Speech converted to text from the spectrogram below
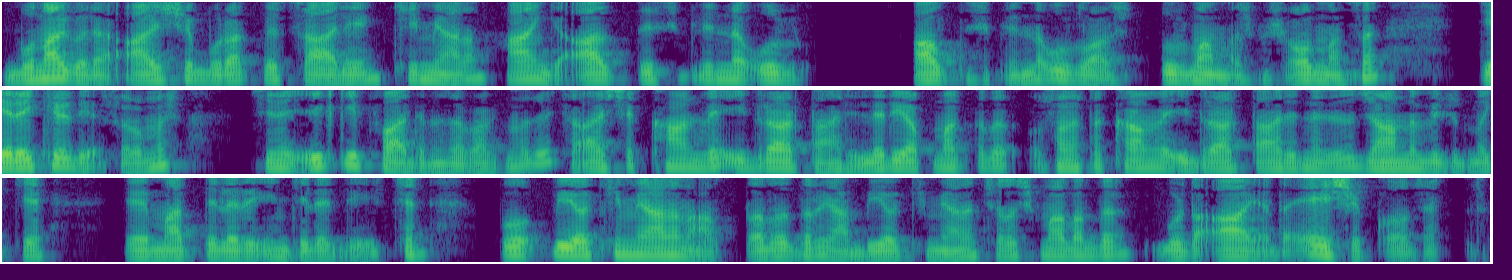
Buna göre Ayşe, Burak ve Salih'in kimyanın hangi alt disiplininde uz alt disiplininde uzlaş, uzmanlaşmış olması gerekir diye sorulmuş. Şimdi ilk ifademize baktığımızda diyor ki Ayşe kan ve idrar tahlilleri yapmaktadır. Sonuçta kan ve idrar tahlili nedir? Canlı vücudundaki e, maddeleri incelediği için bu biyokimyanın alt dalıdır. Yani biyokimyanın çalışma alanıdır. Burada A ya da E şıkkı olacaktır.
